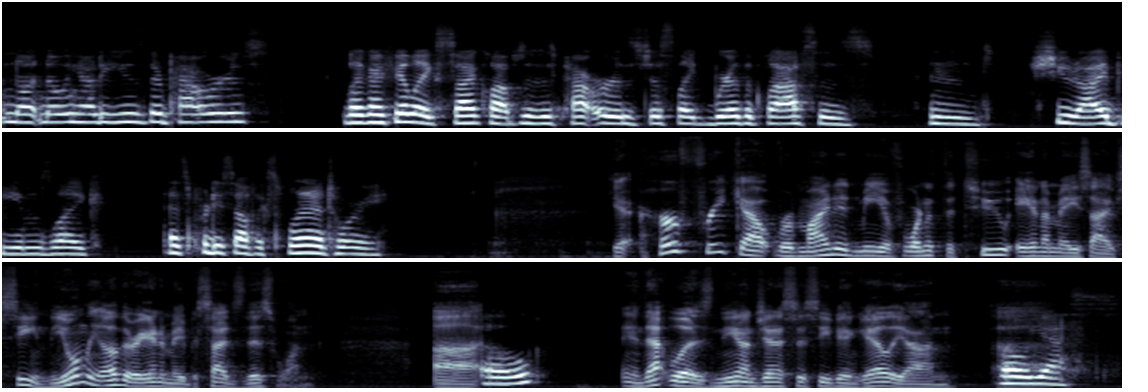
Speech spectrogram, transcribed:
not knowing how to use their powers. Like I feel like Cyclops if his power is just like wear the glasses and shoot eye beams, like that's pretty self-explanatory. Yeah, her freak out reminded me of one of the two animes I've seen. The only other anime besides this one. Uh, oh. And that was Neon Genesis Evangelion. Uh, oh yes.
